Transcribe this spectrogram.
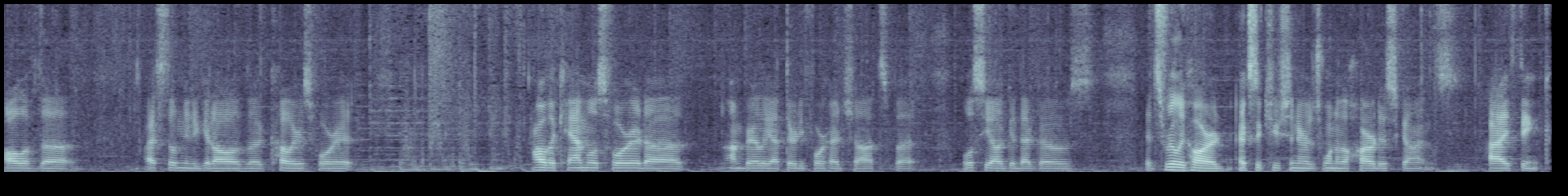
all of the I still need to get all of the colors for it. All the camos for it, uh I'm barely at 34 headshots, but we'll see how good that goes. It's really hard. Executioner is one of the hardest guns, I think.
